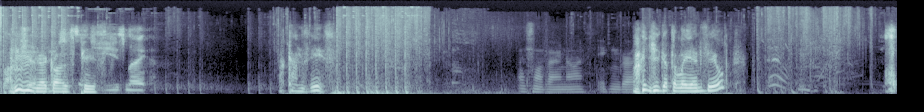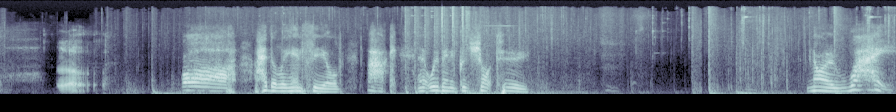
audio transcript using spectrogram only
Fuck, That shit, guy's it's six pissed. Years, mate. What gun's this? That's not very nice. You can grow. you got the Lee Enfield? Oh. Oh, I had the Lee Enfield. Fuck, and it would have been a good shot too. No way!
